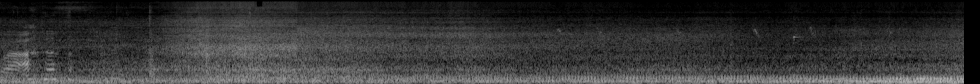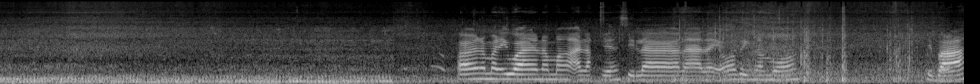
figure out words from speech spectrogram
Wow. Paano naman iwanan ng mga anak yan sila nanay? O, tingnan mo. Diba?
